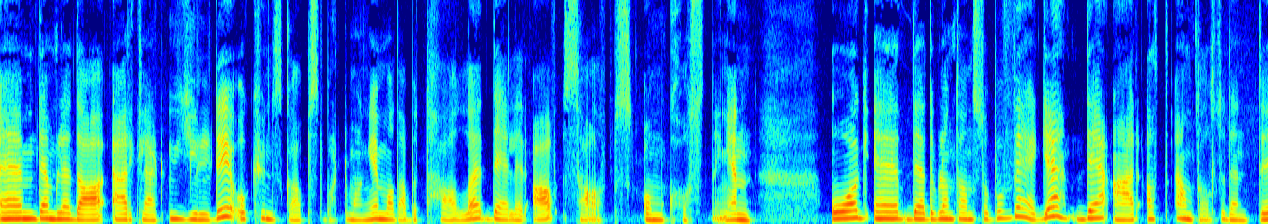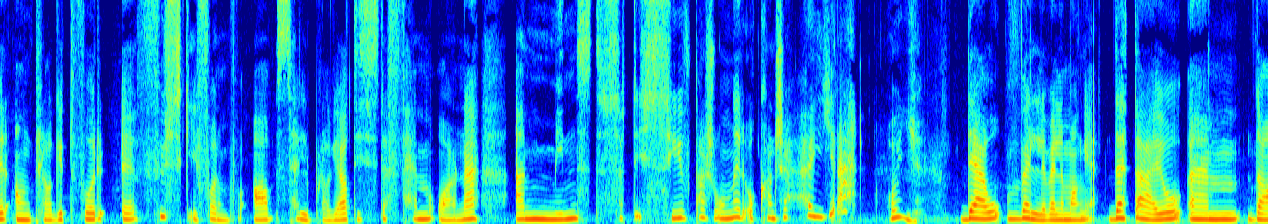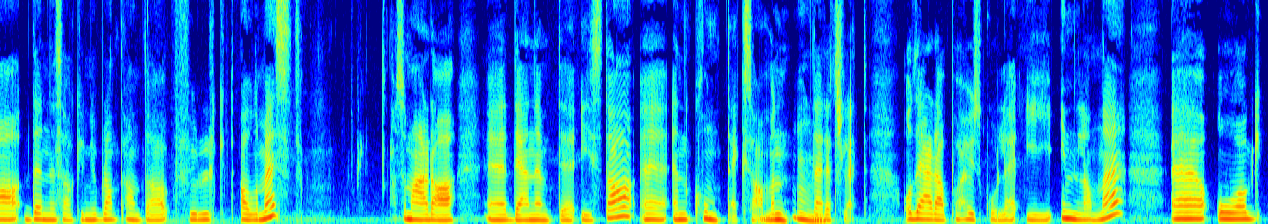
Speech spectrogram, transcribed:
Den ble da erklært ugyldig, og Kunnskapsdepartementet må da betale deler av saksomkostningen. Og eh, det det annet står på VG, det er at antall studenter anklaget for eh, fusk i form av selvplagiat de siste fem årene er minst 77 personer, og kanskje høyere. Oi. Det er jo veldig, veldig mange. Dette er jo em, da denne saken vi annet har fulgt aller mest. Som er da eh, det jeg nevnte i stad, eh, en konteeksamen. Det er rett og slett. Og det er da på Høgskole i Innlandet. Eh, og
